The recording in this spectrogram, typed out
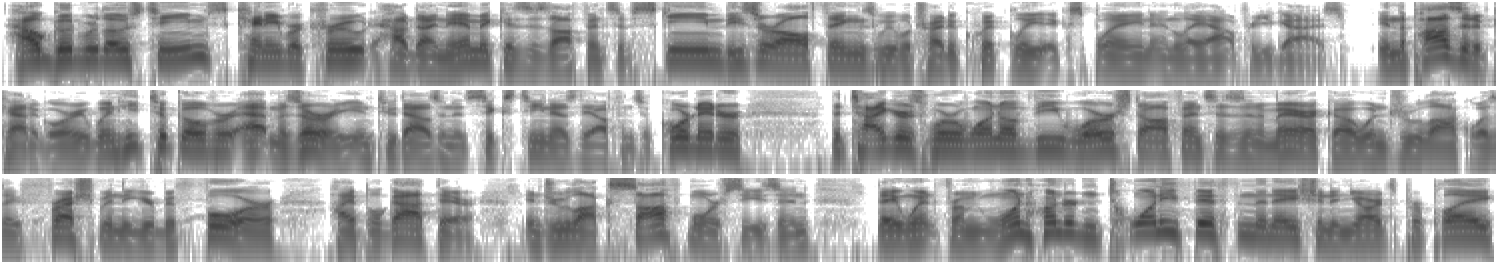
how good were those teams? Can he recruit? How dynamic is his offensive scheme? These are all things we will try to quickly explain and lay out for you guys. In the positive category, when he took over at Missouri in 2016 as the offensive coordinator, the Tigers were one of the worst offenses in America when Drew Lock was a freshman the year before Heupel got there. In Drew Lock's sophomore season, they went from 125th in the nation in yards per play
